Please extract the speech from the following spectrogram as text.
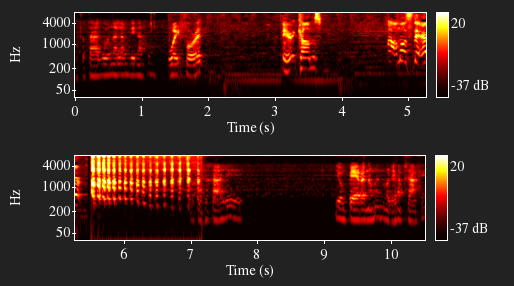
Nagtatago na lang din ako. Wait for it. Here it comes. Almost there. Baka sakali, yung pera naman maghanap sa akin.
